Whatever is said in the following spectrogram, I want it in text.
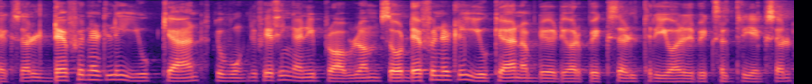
xl definitely you can you won't be facing any problem so definitely you can update your pixel 3 or the pixel 3 xl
